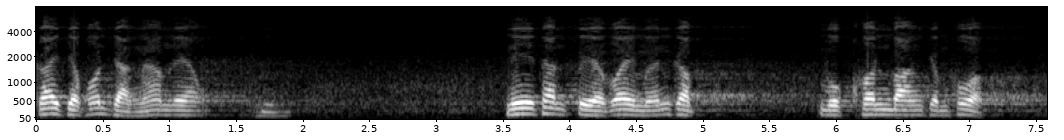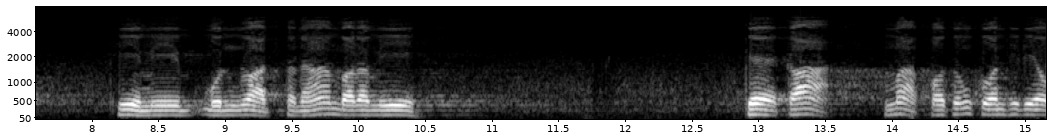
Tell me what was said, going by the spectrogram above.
ใกล้จะพ้นจากน้ำแล้ว นี่ท่านเปรียบไว้เหมือนกับบุคคลบางจำพวก ที่มีบุญวาสนาบารมี แก่กล้ามากพอสมควรทีเดียว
